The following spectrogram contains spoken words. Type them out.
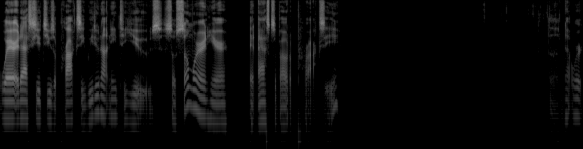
where it asks you to use a proxy, we do not need to use. So somewhere in here, it asks about a proxy. The network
